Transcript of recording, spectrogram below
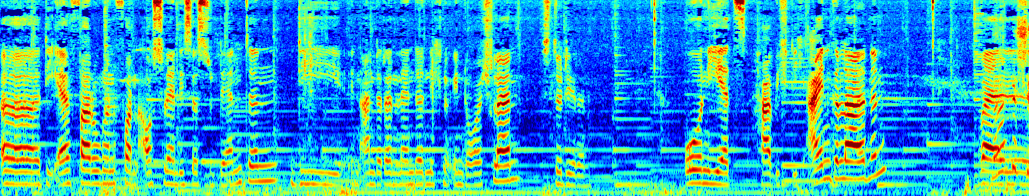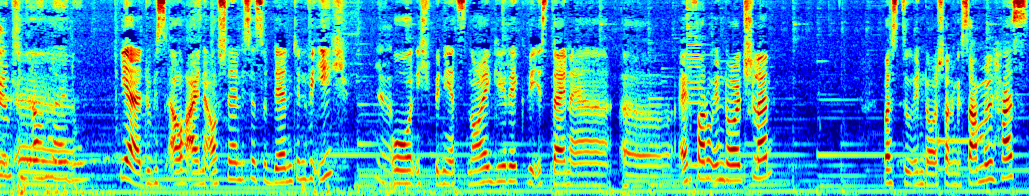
äh, die Erfahrungen von ausländischen Studenten, die in anderen Ländern, nicht nur in Deutschland, studieren. Und jetzt habe ich dich eingeladen, weil Dankeschön für die äh, Anleitung. ja, du bist auch eine ausländische Studentin wie ich. Ja. Und ich bin jetzt neugierig, wie ist deine äh, Erfahrung in Deutschland? Was du in Deutschland gesammelt hast?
